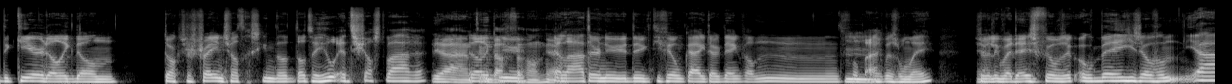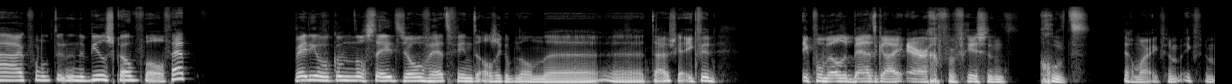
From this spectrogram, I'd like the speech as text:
de keer dat ik dan Doctor Strange had gezien, dat, dat we heel enthousiast waren. Ja, en dat ik dacht nu- ik van, En ja. later, nu, nu ik die film kijk, dat ik denk van, hmm, het valt Hmm. eigenlijk best wel mee. Dus Ja. wil ik bij deze film dus ook een beetje zo van, ja, ik vond hem toen in de bioscoop wel vet. Ik weet niet of ik hem nog steeds zo vet vind als ik hem dan eh, eh, thuis kijk. Ik vind, ik vond wel de bad guy erg verfrissend goed. Zeg maar, ik vind hem, ik vind hem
